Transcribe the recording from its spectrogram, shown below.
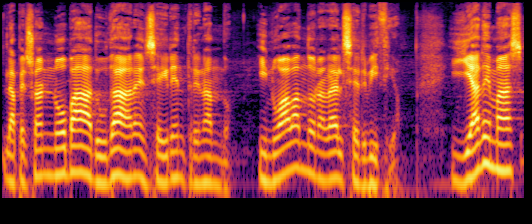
la persona no va a dudar en seguir entrenando y no abandonará el servicio. Y además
